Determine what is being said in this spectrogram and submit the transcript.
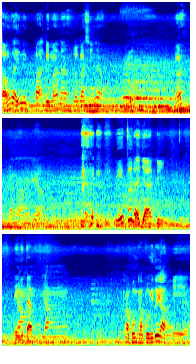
tahu nggak ini Pak di mana lokasinya? Hah? yang mana ya Itu udah jadi. Yang kita yang gabung-gabung itu ya Iya.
